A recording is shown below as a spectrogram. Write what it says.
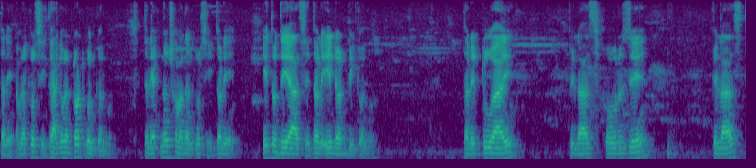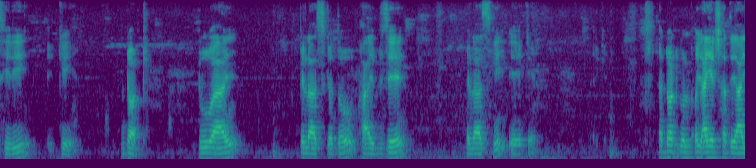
তাহলে আমরা করছি তাই আগে আমরা ডট গুণ করব। তাহলে এক নং সমাধান করছি, তাহলে এ তো দেয়া আছে, তাহলে এ ডট বি করব। তাহলে two I plus four J plus three K dot two I plus কত? ফাইভ জে প্লাস কি? এ কে আর ডট গুণ ওই এর সাথে আই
